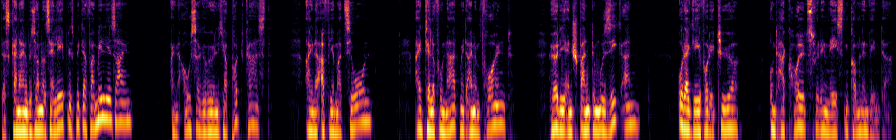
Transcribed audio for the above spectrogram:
Das kann ein besonderes Erlebnis mit der Familie sein, ein außergewöhnlicher Podcast, eine Affirmation, ein Telefonat mit einem Freund, hör die entspannte Musik an oder geh vor die Tür und hack Holz für den nächsten kommenden Winter.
